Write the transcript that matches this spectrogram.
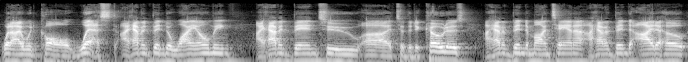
what I would call West. I haven't been to Wyoming. I haven't been to uh, to the Dakotas. I haven't been to Montana. I haven't been to Idaho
